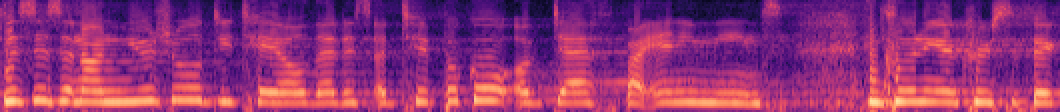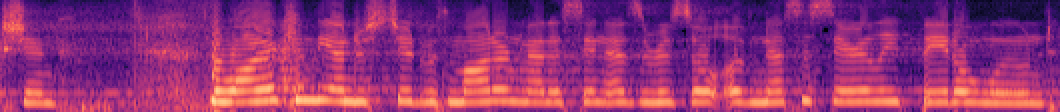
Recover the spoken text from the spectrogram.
This is an unusual detail that is atypical of death by any means, including a crucifixion. The water can be understood with modern medicine as a result of necessarily fatal wound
